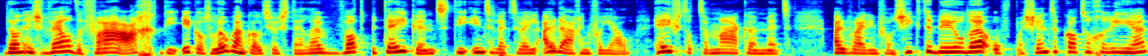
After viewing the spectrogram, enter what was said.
Dan is wel de vraag die ik als loopbaancoach zou stellen: wat betekent die intellectuele uitdaging voor jou? Heeft dat te maken met uitbreiding van ziektebeelden of patiëntencategorieën?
